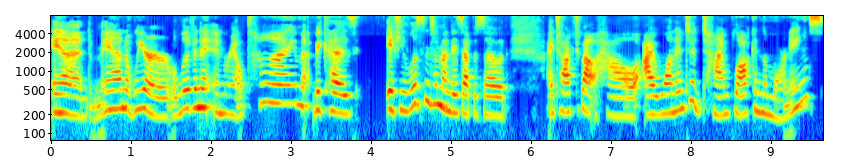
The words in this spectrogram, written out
And man, we are living it in real time because if you listen to Monday's episode, I talked about how I wanted to time block in the mornings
